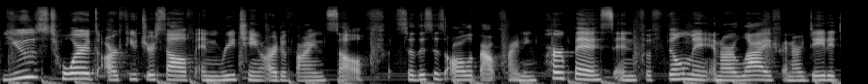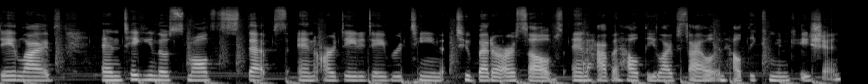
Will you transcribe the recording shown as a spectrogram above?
use towards our future self and reaching our divine self. So, this is all about finding purpose and fulfillment in our life and our day to day lives and taking those small steps in our day to day routine to better ourselves and have a healthy lifestyle and healthy communication.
